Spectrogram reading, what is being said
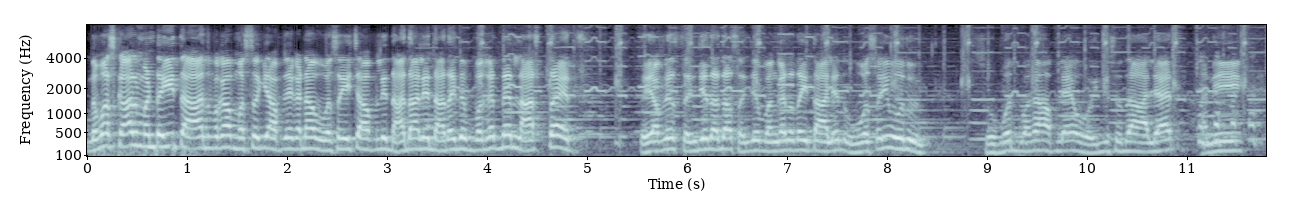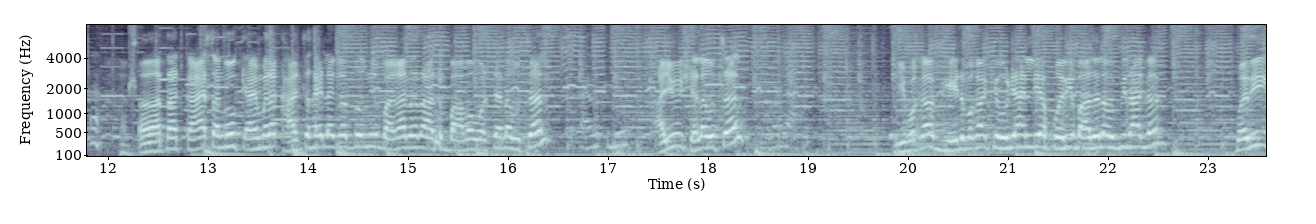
नमस्कार मंडळी तर आज बघा मस्त की आपल्याकडनं वसईचे आपले दादा आले. दादा इथे बघत नाही लाजतायत ते आपले संजय दादा संजय बंगा दादा इथं आलेत वसईवरून. सोबत बघा आपल्या वहिनी सुद्धा आल्यात आणि आता काय सांगू कॅमेरा खालच्या साईडला करतो मी. बघा जरा अरे बाबा वर्षाला उचल. आयुष याला उचल. ही बघा भेट बघा केवढी आणली आहे. परी बाजूला उभी ना ग. परी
